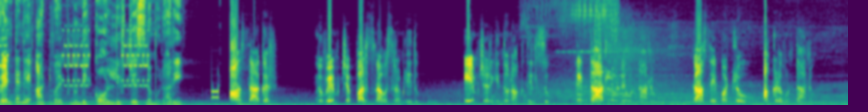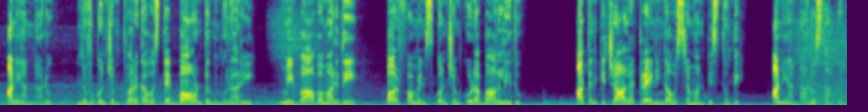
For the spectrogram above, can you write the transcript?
వెంటనే అటువైపు నుండి కాల్ లిఫ్ట్ చేసిన మురారి ఆ సాగర్ నువ్వేం చెప్పాల్సిన అవసరం లేదు. ఏం జరిగిందో నాకు తెలుసు. నేను దారిలోనే ఉన్నాను. కాసేపట్లో అక్కడ ఉంటాను. అని అన్నాడు. నువ్వు కొంచెం త్వరగా వస్తే బాగుంటుంది మురారి. మీ బావ మరిది పర్ఫార్మెన్స్ కొంచెం కూడా బాగలేదు. అతనికి చాలా ట్రైనింగ్ అవసరం అనిపిస్తుంది. అని అన్నాడు సాగర్.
